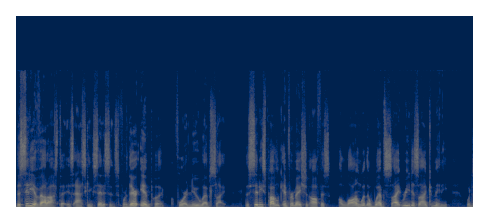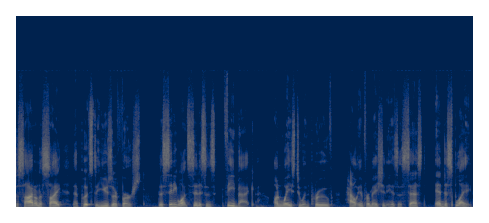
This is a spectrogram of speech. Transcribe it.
The City of Valdosta is asking citizens for their input for a new website. The city's Public Information Office, along with the Website Redesign Committee, will decide on a site that puts the user first. The city wants citizens' feedback on ways to improve how information is assessed and displayed.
